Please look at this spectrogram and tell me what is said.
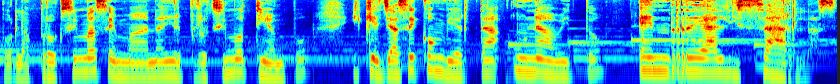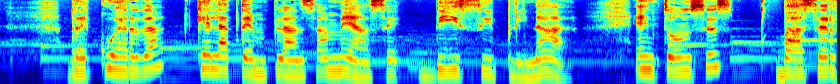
por la próxima semana y el próximo tiempo, y que ya se convierta un hábito, en realizarlas. Recuerda que la templanza me hace disciplinada. Entonces va a ser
